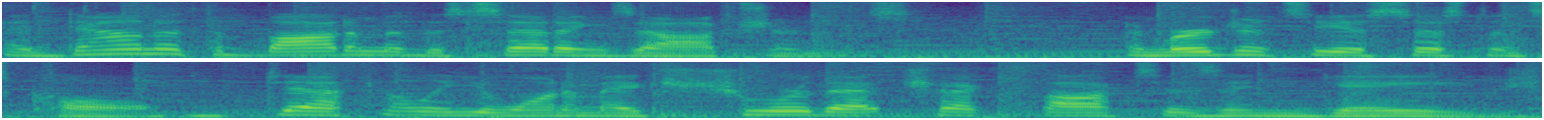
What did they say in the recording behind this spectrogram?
and down at the bottom of the settings options, emergency assistance call. Definitely you want to make sure that checkbox is engaged.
